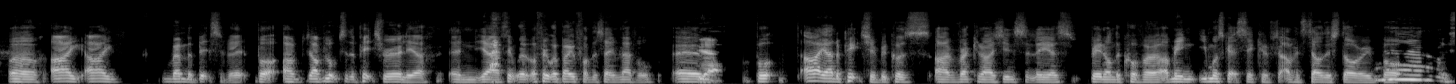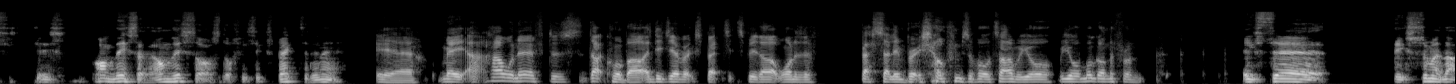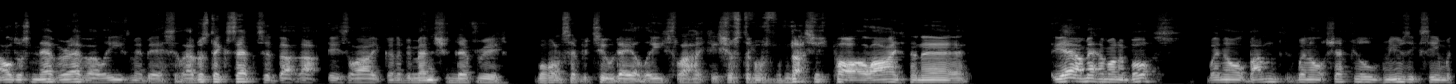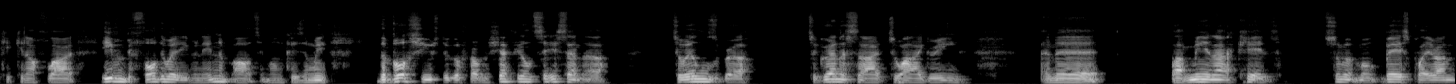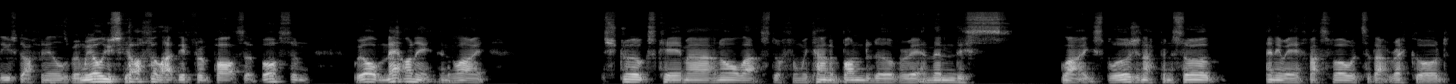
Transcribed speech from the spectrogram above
Well, I I remember bits of it, but I've I've looked at the picture earlier, and yeah, I think we're I think we're both on the same level. Um, yeah. But I had a picture because I recognised you instantly as being on the cover. I mean, you must get sick of having to tell this story, but yeah, it's, it's on this on this sort of stuff. It's expected, isn't it? Yeah, mate. How on earth does that come about? And did you ever expect it to be like one of the best-selling British albums of all time with your with your mug on the front? It's uh, it's something that I'll just never ever leave me. Basically, I've just accepted that that is like going to be mentioned every once every two day at least. Like it's just that's just part of life. And uh, yeah, I met him on a bus when all band when all Sheffield music scene were kicking off. Like even before they were even in the Arctic Monkeys, and we the bus used to go from Sheffield City Centre to Hillsborough to Grenoside to High Green, and uh, like me and our kids Summit Monk bass player Andy used to go off in Hillsborough, and we all used to go off at like different parts of the bus, and we all met on it, and like strokes came out and all that stuff, and we kind of bonded over it, and then this like explosion happened. So anyway, fast forward to that record.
